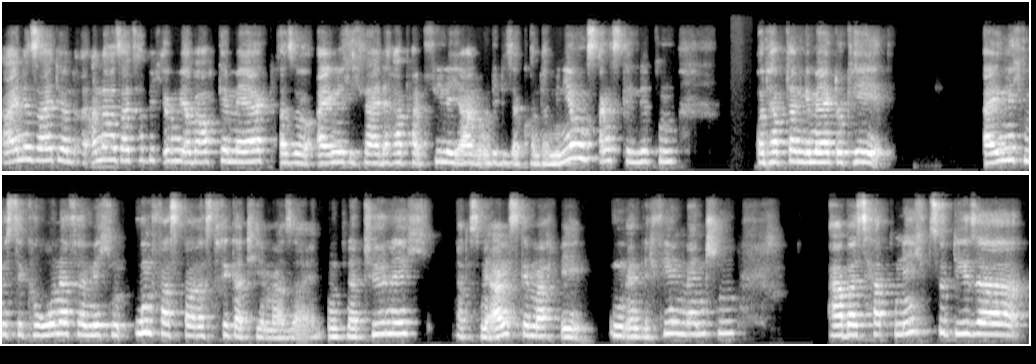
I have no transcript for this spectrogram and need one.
eine Seite. Und andererseits habe ich irgendwie aber auch gemerkt, also eigentlich, ich leider habe halt viele Jahre unter dieser Kontaminierungsangst gelitten und habe dann gemerkt, okay, eigentlich müsste Corona für mich ein unfassbares Triggerthema sein. Und natürlich hat es mir Angst gemacht, wie unendlich vielen Menschen. Aber es hat nicht zu dieser,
